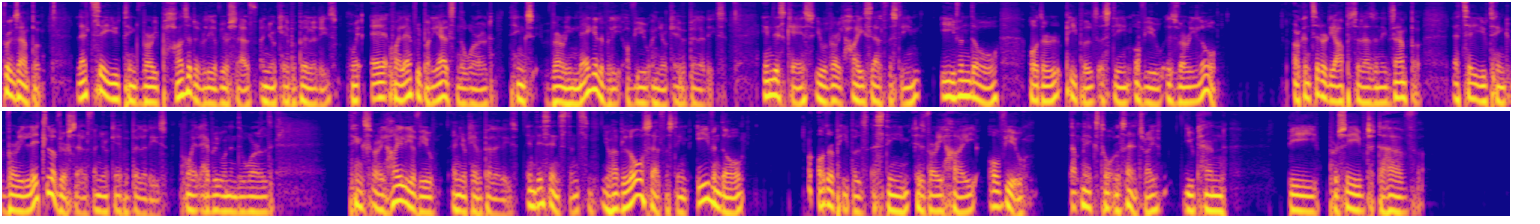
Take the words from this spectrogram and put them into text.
For example, let's say you think very positively of yourself and your capabilities, eh, while everybody else in the world thinks very negatively of you and your capabilities. In this case, you have very high self esteem, even though other people's esteem of you is very low. Or consider the opposite as an example. Let's say you think very little of yourself and your capabilities, while everyone in the world thinks very highly of you and your capabilities. In this instance, you have low self esteem, even though other people's esteem is very high of you. That makes total sense, right? You can be perceived to have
